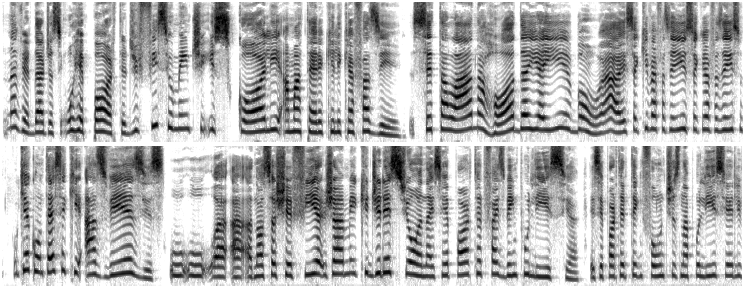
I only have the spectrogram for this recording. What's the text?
na verdade, assim, o repórter dificilmente escolhe a matéria que ele quer fazer. Você tá lá na roda e aí, bom, ah, esse aqui vai fazer isso, esse aqui vai fazer isso. O que acontece é que, às vezes, o, o- a, a nossa chefia já meio que direciona. Esse repórter faz bem polícia. Esse repórter tem fontes na polícia. Ele,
